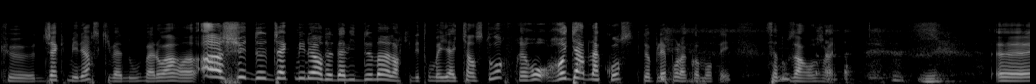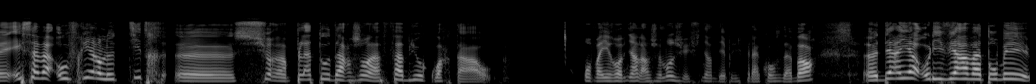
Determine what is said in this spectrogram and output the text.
que Jack Miller, ce qui va nous valoir un Ah, chute de Jack Miller de David Demain alors qu'il est tombé il y a 15 tours. Frérot, regarde la course, s'il te plaît, pour la commenter. Ça nous arrangerait. Euh, et ça va offrir le titre euh, sur un plateau d'argent à Fabio Quartararo. On va y revenir largement, je vais finir de débriefer la course d'abord. Euh, derrière, Oliveira va tomber,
